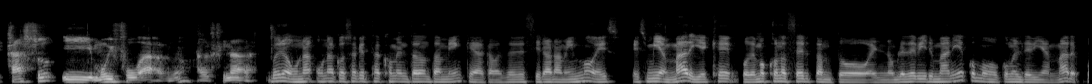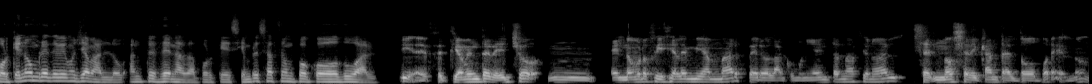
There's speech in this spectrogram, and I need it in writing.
escaso y muy fugaz, ¿no? Al final. Bueno, una, una, cosa que estás comentando también, que acabas de decir ahora mismo, es, es Myanmar, y es que podemos conocer tanto el nombre de Birmania como, como el de Myanmar. ¿Por qué nombre debemos llamarlo? Antes de nada, porque siempre se hace un poco dual. Sí, efectivamente, de hecho, mm, el nombre oficial es Myanmar, pero la comunidad internacional no se decanta del todo por él, ¿no?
